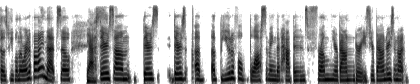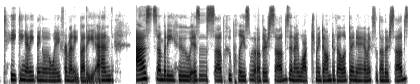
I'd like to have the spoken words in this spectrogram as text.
those people know where to find that. So, yes, there's, um, there's, there's a, a beautiful blossoming that happens from your boundaries. Your boundaries are not taking anything away from anybody. And as somebody who is a sub who plays with other subs and I watch my Dom develop dynamics with other subs,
